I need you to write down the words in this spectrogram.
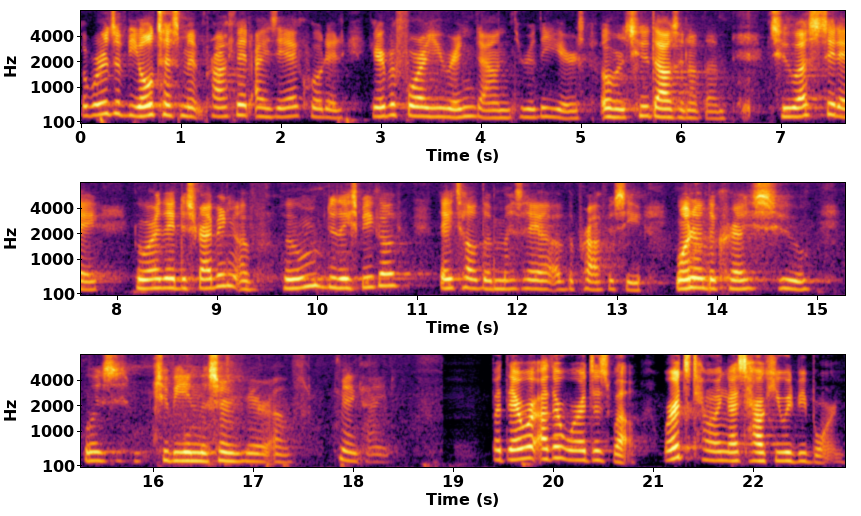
The words of the Old Testament prophet Isaiah quoted here before you ring down through the years, over 2,000 of them. To us today, who are they describing? Of whom do they speak of? They tell the Messiah of the prophecy, one of the Christ who was to be in the Savior of mankind. But there were other words as well, words telling us how he would be born.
